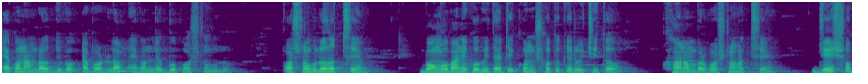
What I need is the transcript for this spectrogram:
এখন আমরা উদ্দীপকটা পড়লাম, এখন দেখব প্রশ্নগুলো। প্রশ্নগুলো হচ্ছে, বঙ্গবাণী কবিতাটি কোন শতকে রচিত? খ নম্বর প্রশ্ন হচ্ছে, যেসব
